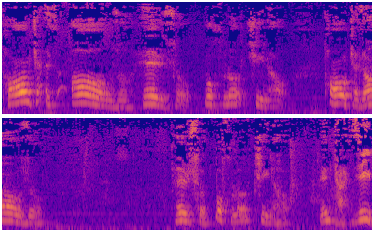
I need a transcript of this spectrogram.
پاک از آز و حرص و بخل و کینه ها پاک از آز و حرص و بخل و کینه ها. این تهذیب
